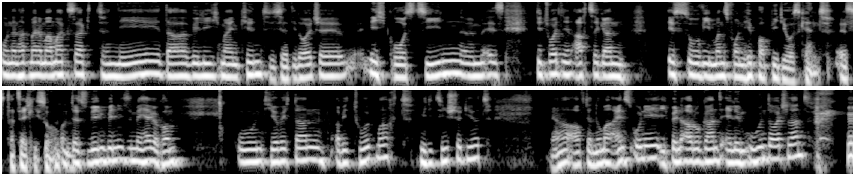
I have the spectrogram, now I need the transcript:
Und dann hat meine Mama gesagt, nee, da will ich mein Kind, ist ja die Deutsche, nicht großziehen. Ähm, ist Detroit in den 80ern ist so, wie man es von Hip-Hop-Videos kennt. Ist tatsächlich so. Mhm. Und deswegen bin ich mir hergekommen. Und hier habe ich dann Abitur gemacht, Medizin studiert ja, auf der Nummer 1 Uni. Ich bin arrogant LMU in Deutschland.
